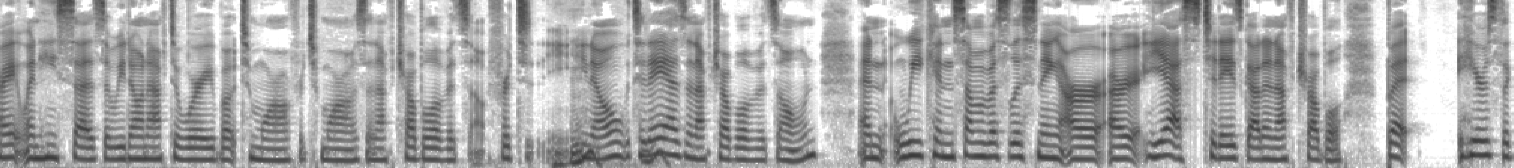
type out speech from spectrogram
right? When he says that we don't have to worry about tomorrow, for tomorrow has enough trouble of its own. For, t- mm-hmm. you know, today mm-hmm. has enough trouble of its own. And we can, some of us listening are, are, yes, today's got enough trouble, but here's the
